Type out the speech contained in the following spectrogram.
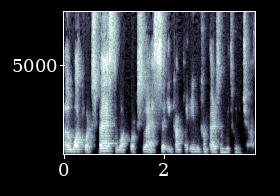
uh, what works best, what works less in, com in comparison between each other.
